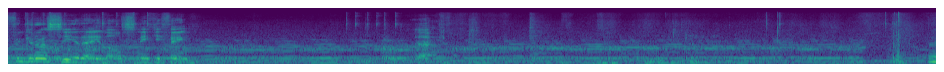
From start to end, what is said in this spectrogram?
Don't think I don't see you there, you little sneaky thing. Ah,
